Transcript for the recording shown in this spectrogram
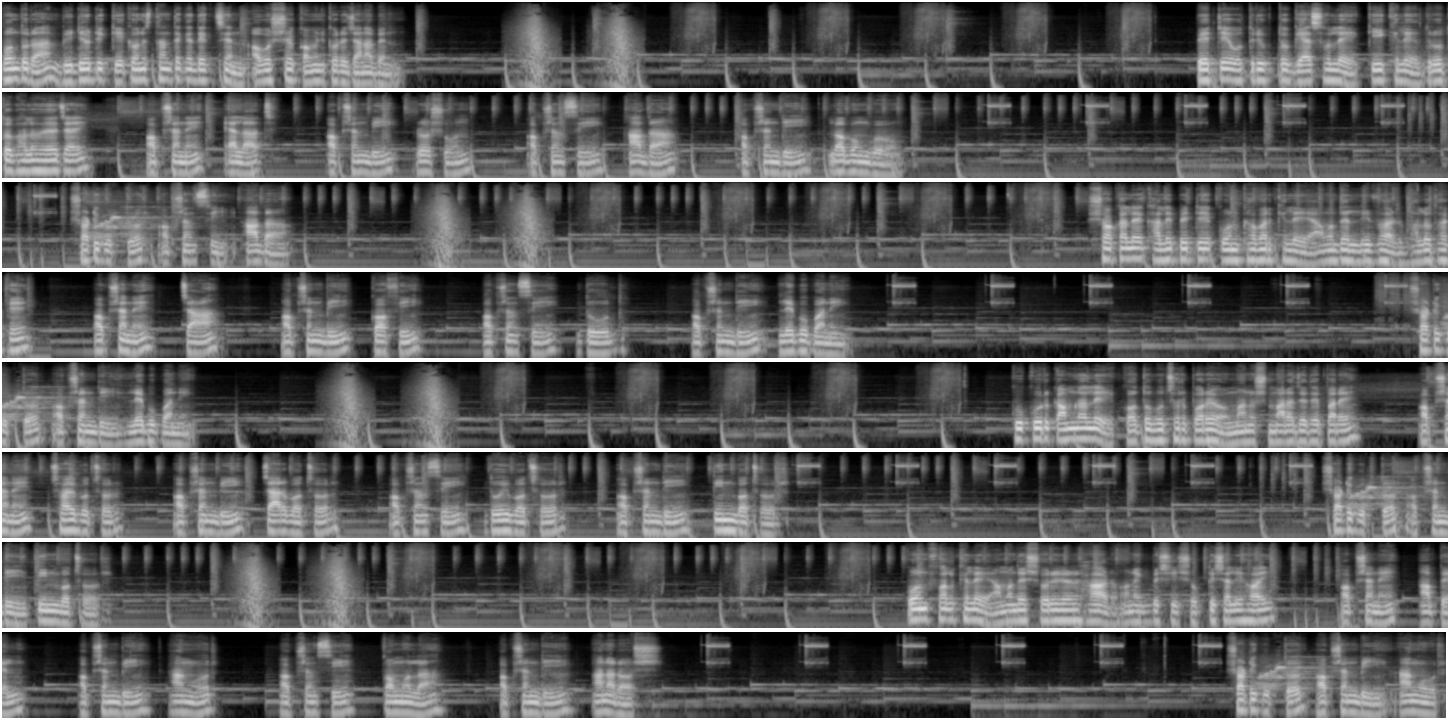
বন্ধুরা, ভিডিওটি কে কোন স্থান থেকে দেখছেন অবশ্যই কমেন্ট করে জানাবেন। পেটে অতিরিক্ত গ্যাস হলে কি খেলে দ্রুত ভালো হয়ে যায়? অপশান এ, এলাচ। অপশান বি, রসুন। অপশান সি, আদা। অপশান ডি, লবঙ্গ। সঠিক উত্তর অপশান সি আদা। সকালে খালি পেটে কোন খাবার খেলে আমাদের লিভার ভালো থাকে? অপশান এ চা। Option B coffee. Option C দুধ। অপশান ডি লেবু পানি। সঠিক উত্তর, অপশান ডি, লেবু পানি। কুকুর কামড়ালে কত বছর পরেও মানুষ মারা যেতে পারে? অপশান ছয় বছর। অপশান বি, চার বছর। অপশান সি, দুই বছর। অপশান ডি, তিন বছর। সঠিক উত্তর অপশান ডি তিন বছর। কোন ফল খেলে আমাদের শরীরের হাড় অনেক বেশি শক্তিশালী হয়? Option A apple. Option B আঙুর। অপশান সি কমলা। অপশান ডি আনারস। সঠিক উত্তর, অপশান বি, আঙুর।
